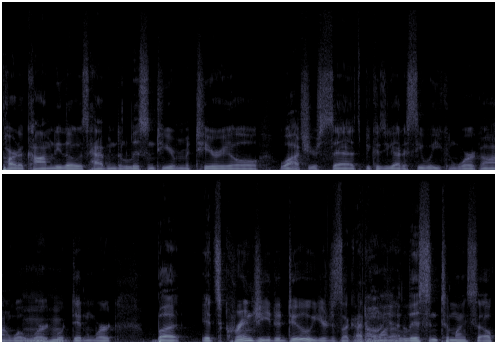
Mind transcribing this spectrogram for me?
part of comedy though is having to listen to your material, watch your sets because you got to see what you can work on, what worked, mm-hmm. what didn't work. But it's cringy to do. You're just like I don't Oh, want to yeah. listen to myself.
